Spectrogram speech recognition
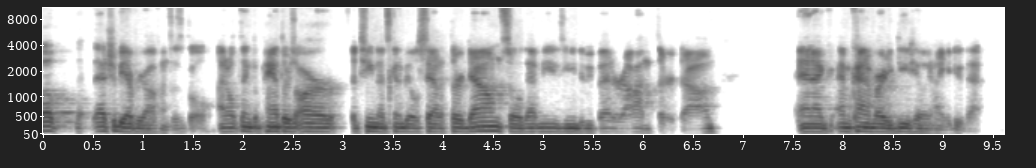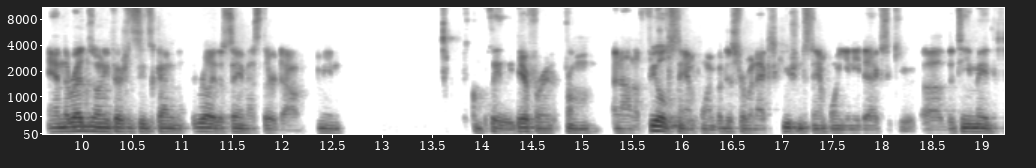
Well, that should be every offense's goal. I don't think the Panthers are a team that's going to be able to stay out of third down. So that means you need to be better on third down. And I, am kind of already detailing how you do that. And the red zone efficiency is kind of really the same as third down. I mean, completely different from an on the field standpoint, but just from an execution standpoint, you need to execute. Uh, the team made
